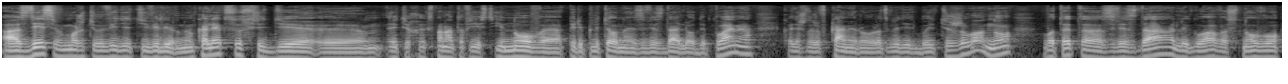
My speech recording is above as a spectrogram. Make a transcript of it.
А здесь вы можете увидеть ювелирную коллекцию. Среди э, этих экспонатов есть и новая переплетенная звезда «Лед и пламя». Конечно же, в камеру разглядеть будет тяжело, но вот эта звезда легла в основу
